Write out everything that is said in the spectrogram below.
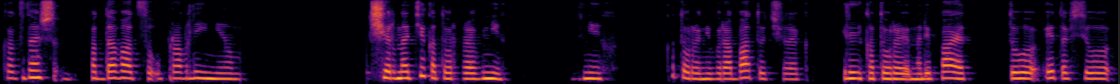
как знаешь, поддаваться управлению черноте, которая в них, в них, которая не вырабатывает человек, или которая налипает, то это все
